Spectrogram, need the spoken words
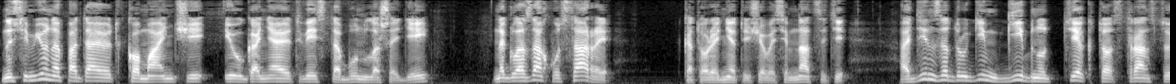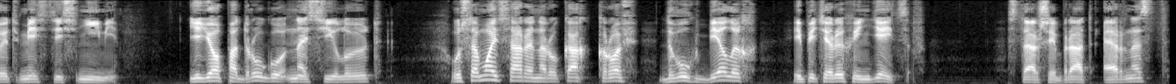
На семью нападают команчи и угоняют весь табун лошадей. На глазах у Сары, которой нет еще восемнадцати, один за другим гибнут те, кто странствует вместе с ними. Ее подругу насилуют. У самой Сары на руках кровь двух белых и пятерых индейцев. Старший брат Эрнест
